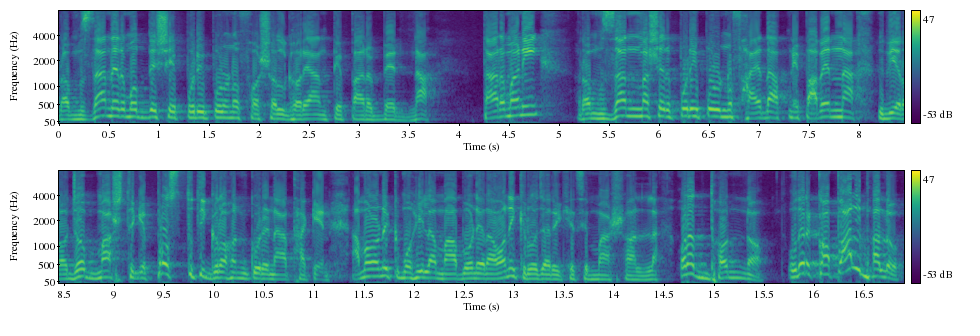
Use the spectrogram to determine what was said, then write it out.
রমজানের মধ্যে সে পরিপূর্ণ ফসল ঘরে আনতে পারবেন না। তার মানে রমজান মাসের পরিপূর্ণ ফায়দা আপনি পাবেন না যদি রজব মাস থেকে প্রস্তুতি গ্রহণ করে না থাকেন। আমার অনেক মহিলা, মা বোনেরা অনেক রোজা রেখেছে মাশা আল্লাহ ওরা ধন্য। ওদের কপাল ভালো।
